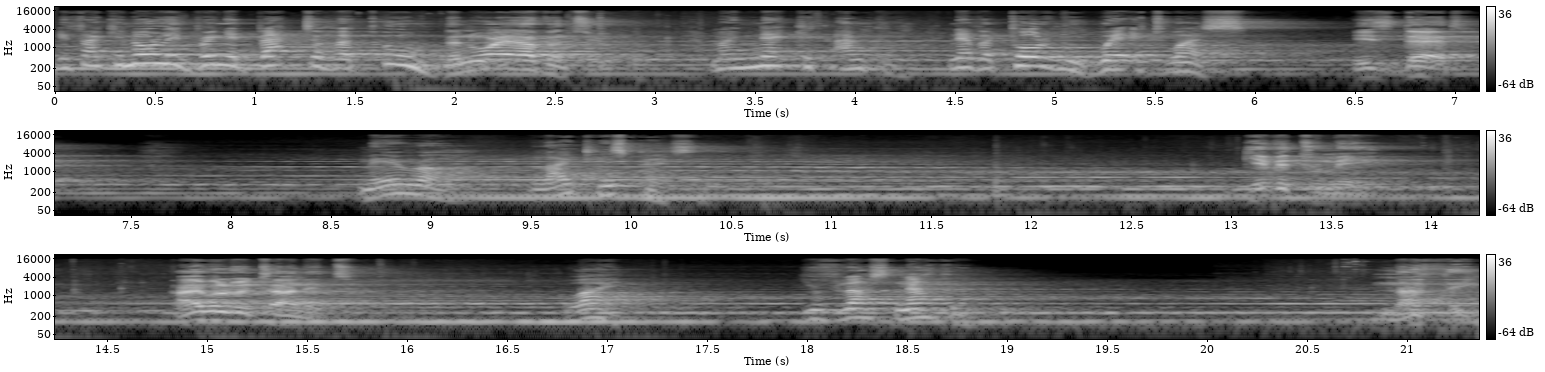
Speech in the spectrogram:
If I can only bring it back to her tomb. Then why haven't you? My naked uncle never told me where it was. He's dead. May Ra light his path. Give it to me. I will return it. Why? You've lost nothing. Nothing.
